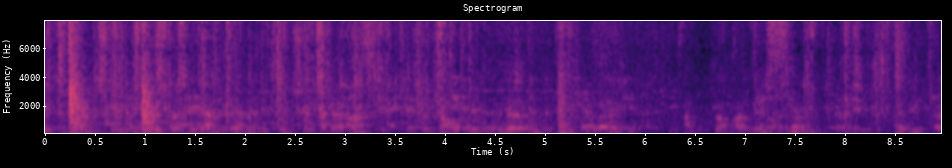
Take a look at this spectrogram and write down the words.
s'il y en a il y en a beaucoup sur qui sur qui ont- il y a beaucoup de. Ah. Euh, euh,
